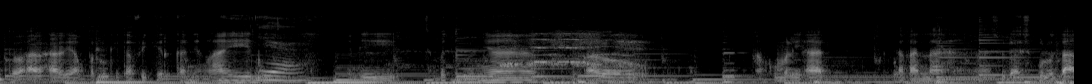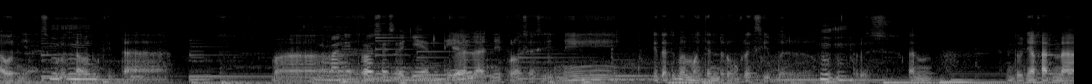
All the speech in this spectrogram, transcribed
atau hal-hal yang perlu kita pikirkan yang lain. Iya. Jadi sebetulnya kalau aku melihat katakanlah eh, sudah 10 tahun ya, 10 tahun kita Menemani proses OJNT. menjalani proses ini kita tuh memang cenderung fleksibel. Terus kan tentunya karena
